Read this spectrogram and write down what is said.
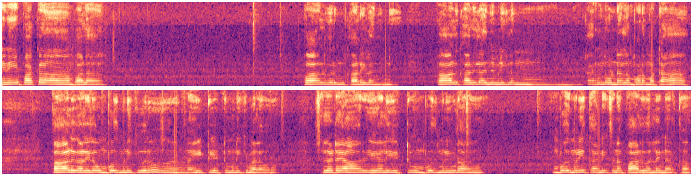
என்னையே பார்க்கலாம் பாலா. பால் வரும் காலையில் அஞ்சு மணி பால் காலையில் அஞ்சு மணிக்கெலாம் கறந்து ஒன்றெல்லாம் போட மாட்டான். பால் காலையில் ஒம்பது மணிக்கு வரும் நைட்டு எட்டு மணிக்கு மேலே வரும். சில டைம் ஆறு ஏழு எட்டு ஒம்பது மணி கூட ஆகும். ஒம்பது மணியை தாண்டிச்சுன்னா பால் வரலைன்னு அர்த்தம்.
